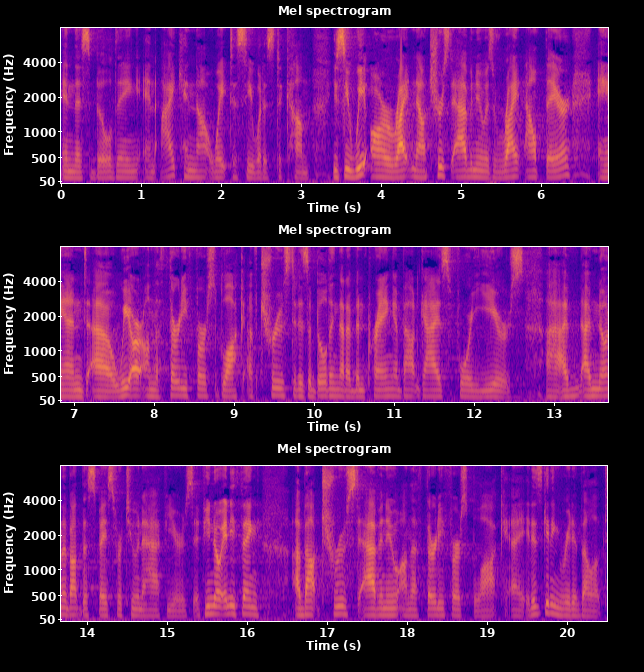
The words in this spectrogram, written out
in this building, and I cannot wait to see what is to come. You see, we are right now, Troost Avenue is right out there, and uh, we are on the 31st block of Troost. It is a building that I've been praying about, guys, for years. Uh, I've, I've known about this space for two and a half years. If you know anything, about Troost Avenue on the 31st block. Uh, it is getting redeveloped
